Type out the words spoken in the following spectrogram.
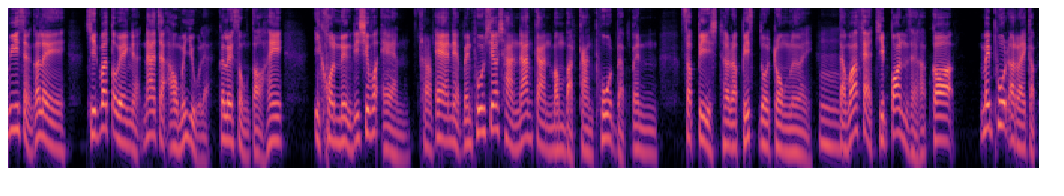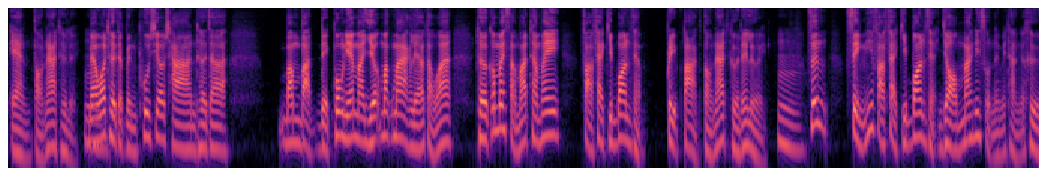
วิสเนี่ยก็เลยคิดว่าตัวเองเนี่ยน่าจะเอาไม่อยู่แหละ ก็เลยส่งต่อให้อีกคนหนึ่งที่ชื่อว่าแอนครับแอนเนี่ยเป็นผู้เชี่ยวชาญด้านการบำบัดการพูดแบบเป็น speech therapist โดยตรงเลยอืมแต่ว่าแฝด Gibbons ครับก็ไม่พูดอะไรกับแอนต่อหน้าเธอเลย แม้ว่าเธอจะเป็นผู้เชี่ยวชาญ เธอจะบำบัดเด็กพวกนี้มาเยอะมากๆแล้ว แต่ว่าเธอก็ไม่สามารถทำให้ฝาแฝดกิบบอนส์เนี่ยปริปากต่อหน้าเธอได้เลยอืมซึ่งสิ่งที่ฝาแฝดกิบบอนส์เนี่ยยอมมากที่สุดในไม่ทันก็คือ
